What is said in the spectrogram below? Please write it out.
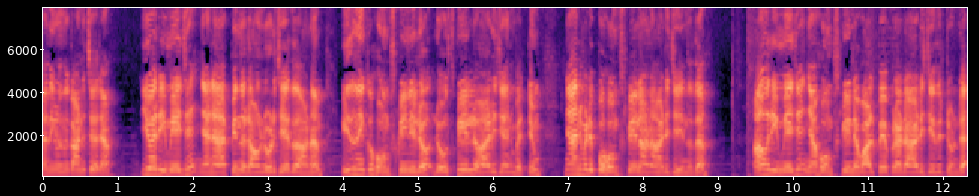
ഞാൻ നിങ്ങളൊന്ന് കാണിച്ചു തരാം. ഈ ഒരു ഇമേജ് ഞാൻ ആപ്പിൽ നിന്ന് ഡൗൺലോഡ് ചെയ്തതാണ്. ഇത് നിങ്ങൾക്ക് ഹോം സ്ക്രീനിലോ ലോക്ക് സ്ക്രീനിലോ ആഡ് ചെയ്യാൻ പറ്റും. ഞാനിവിടെ ഇപ്പോൾ ഹോം സ്ക്രീനിലാണ് ആഡ് ചെയ്യുന്നത്. ആ ഒരു ഇമേജ് ഞാൻ ഹോം സ്ക്രീനിലെ വാൾപേപ്പറായിട്ട് ആഡ് ചെയ്തിട്ടുണ്ട്.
